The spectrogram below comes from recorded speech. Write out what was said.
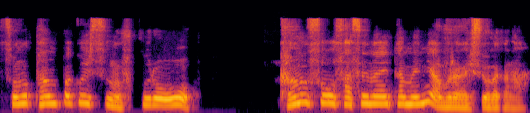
そのタンパク質の袋を乾燥させないために油が必要だから。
